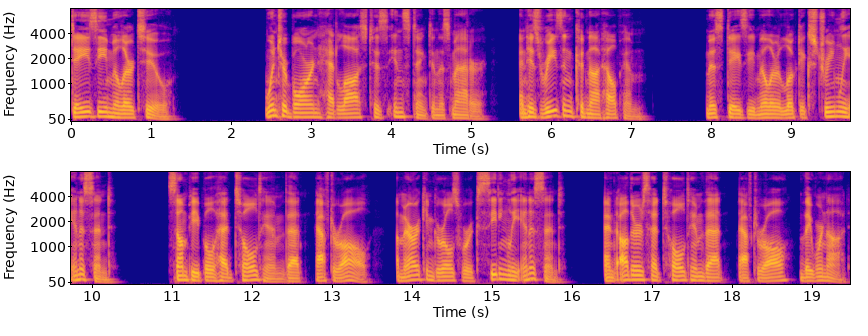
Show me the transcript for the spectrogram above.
Daisy Miller, two. Winterbourne had lost his instinct in this matter, and his reason could not help him. Miss Daisy Miller looked extremely innocent. Some people had told him that, after all, American girls were exceedingly innocent, and others had told him that, after all, they were not.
